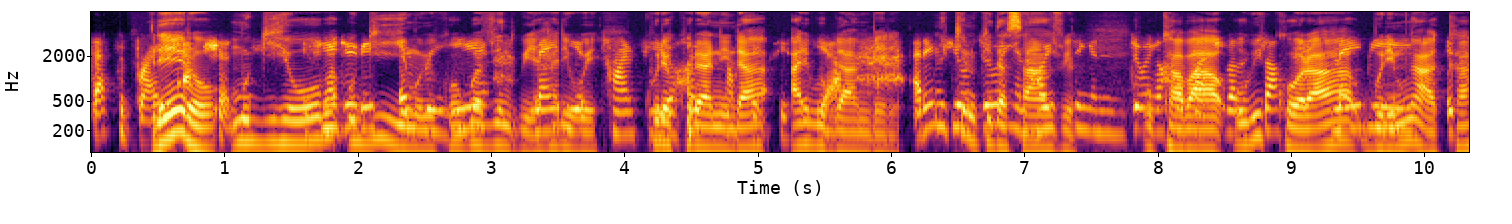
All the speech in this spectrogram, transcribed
that's a brave rero action. mu gihe woba ugiye mu bikorwa maybe yahariwe kurekuranira ari bwa year. mbere. And if ni you're ikintu doing and kidasanzwe. ukaba ubikora buri mwaka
